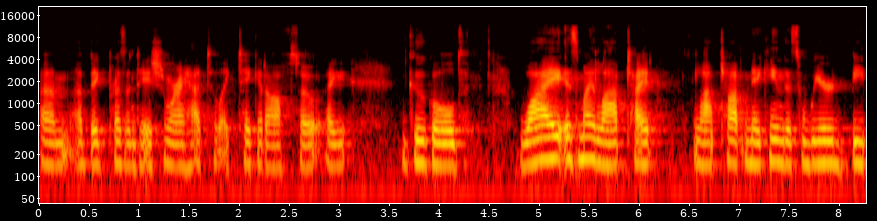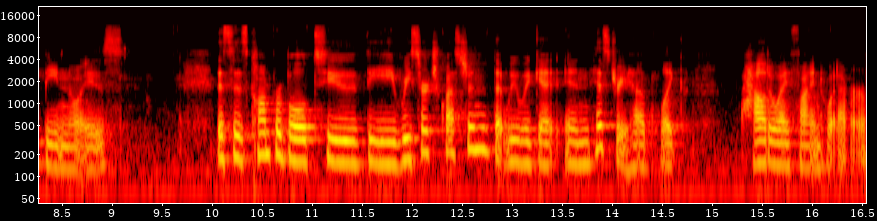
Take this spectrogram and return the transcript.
um, a big presentation where I had to like take it off. So I Googled, why is my laptop, laptop making this weird beeping noise? This is comparable to the research questions that we would get in History Hub, like how do I find whatever?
